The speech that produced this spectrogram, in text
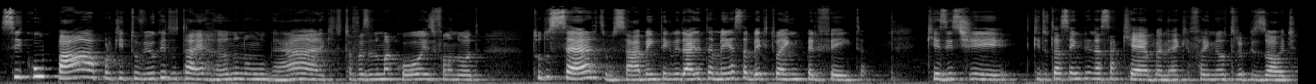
se culpar porque tu viu que tu tá errando num lugar, que tu tá fazendo uma coisa falando outra tudo certo, sabe? A integridade também é saber que tu é imperfeita. Que existe. Que tu tá sempre nessa quebra, né? Que eu falei no outro episódio.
